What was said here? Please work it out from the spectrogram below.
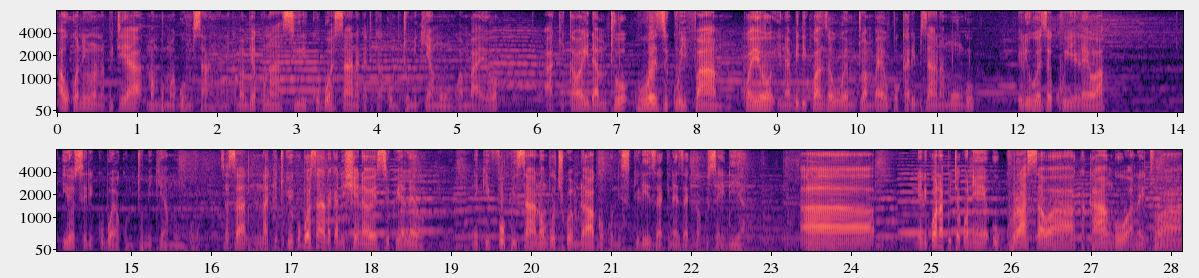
au kwa nini wanapitia mambo magumu sana. Nikamwambia kuna siri kubwa sana katika kumtumikia Mungu ambayo kikawaida mtu huwezi kuifahamu. Kwa hiyo inabidi kwanza uwe mtu ambaye upo karibu sana na Mungu ili uweze kuielewa hiyo siri kubwa ya kumtumikia Mungu. Sasa na kitu kikubwa sana nataka nishie na wewe siku ya leo. Ni kifupi sana, naomba uchukue muda wako kunisikiliza, kinaweza kikakusaidia. Uh, nilikuwa napita kwenye ukurasa wa kaka yangu anaitwa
